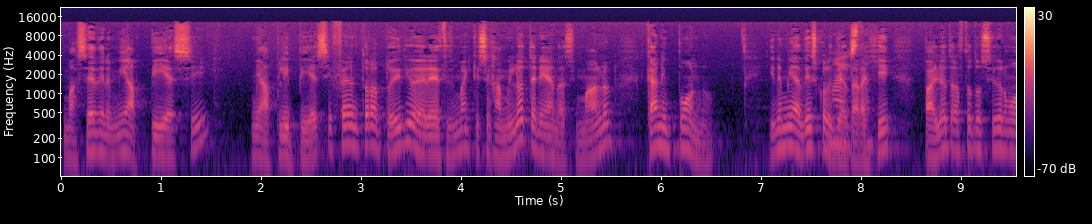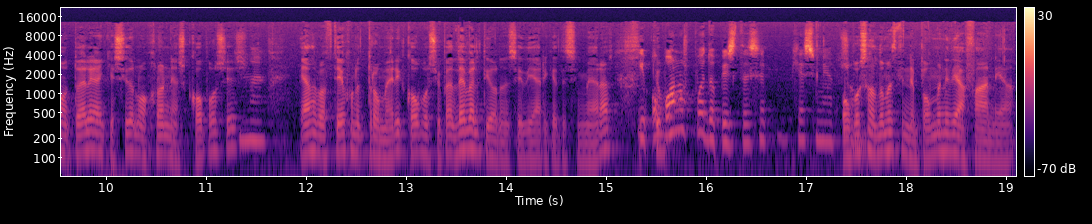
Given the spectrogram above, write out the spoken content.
μας έδινε μία πίεση, μια απλή πίεση, φαίνεται τώρα το ίδιο ερέθισμα και σε χαμηλότερη ένταση μάλλον κάνει πόνο. Είναι μια δύσκολη Μάλιστα. διαταραχή. Παλιότερα αυτό το σύνδρομο το έλεγαν και σύνδρομο χρόνια κόπωσης. Ναι. Οι άνθρωποι αυτοί έχουν τρομερή κόπωση, η οποία δεν βελτιώνεται στη διάρκεια της ημέρας. Ο πόνος που εντοπίζεται σε ποια σημεία του Όπως σώματος; θα δούμε στην επόμενη διαφάνεια,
